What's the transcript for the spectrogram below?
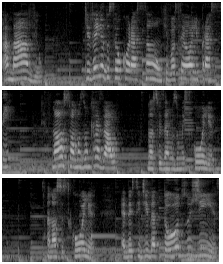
amável, que venha do seu coração, que você olhe para si. Nós somos um casal, nós fizemos uma escolha. A nossa escolha é decidida todos os dias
